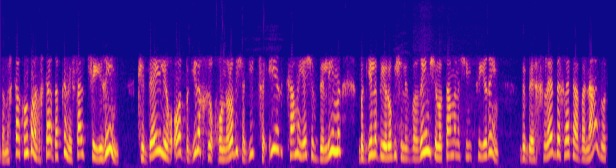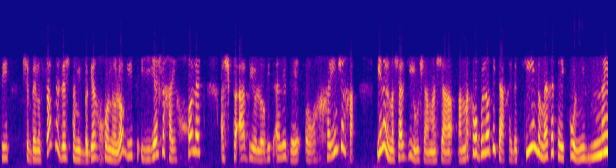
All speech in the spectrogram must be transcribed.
במחקר, קודם כל המחקר דווקא נעשה על צעירים, כדי לראות בגיל הכרונולוגי של הגיל צעיר, כמה יש הבדלים בגיל הביולוגי של איברים של אותם אנשים צעירים. ובהחלט, בהחלט ההבנה הזאת היא שבנוסף לזה שאתה מתבגר כרונולוגית, יש לך יכולת השפעה ביולוגית על ידי אורח חיים שלך. הנה למשל גילו שמה שהמקרוביוטיקה, החיידקים במערכת העיכול, מבנה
